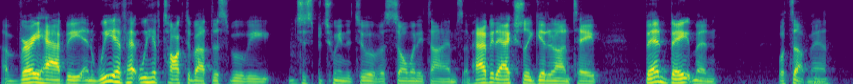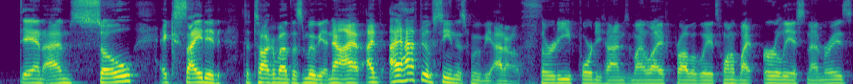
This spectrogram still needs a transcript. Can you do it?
I'm very happy, and we have we have talked about this movie just between the two of us so many times. I'm happy to actually get it on tape. Ben Bateman, what's up, man? Dan, I'm so excited to talk about this movie. Now, I, I've, I have to have seen this movie, I don't know, 30, 40 times in my life, probably. It's one of my earliest memories.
